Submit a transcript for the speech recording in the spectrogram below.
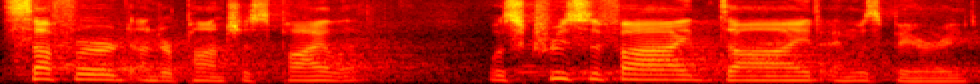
suffered under Pontius Pilate, was crucified, died, and was buried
